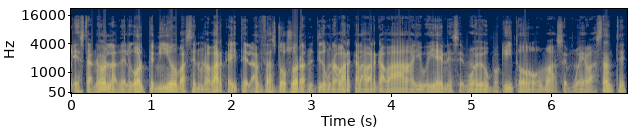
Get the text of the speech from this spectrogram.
esta, ¿no? La del golpe mío, vas en una barca y te lanzas dos horas metido en una barca, la barca va y viene, se mueve un poquito o más, se mueve bastante.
